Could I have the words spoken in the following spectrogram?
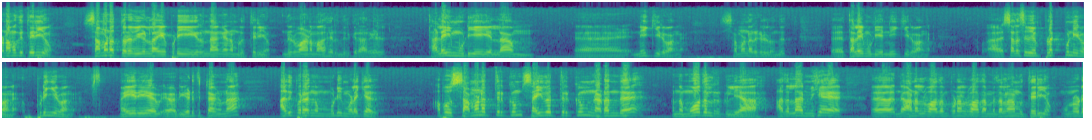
இப்போ நமக்கு தெரியும். சமணத் துறவிகள்லாம் எப்படி இருந்தாங்க நம்மளுக்கு தெரியும். நிர்வாணமாக இருந்திருக்கிறார்கள். தலைமுடியை எல்லாம் நீக்கிடுவாங்க. சமணர்கள் வந்து தலைமுடியை நீக்கிடுவாங்க. சில சமயம் ப்ளக் பண்ணிடுவாங்க. பிடுங்கிடுவாங்க. மயிரையே அப்படி- எடுத்துட்டாங்கன்னா அதுக்கு பிறகு அங்கே முடி முளைக்காது. அப்போது சமணத்திற்கும் சைவத்திற்கும் நடந்த அந்த மோதல் இருக்கு இல்லையா? அதெல்லாம் மிக இந்த அனல்வாதம் புனல்வாதம் இதெல்லாம் நமக்கு தெரியும். உன்னோட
